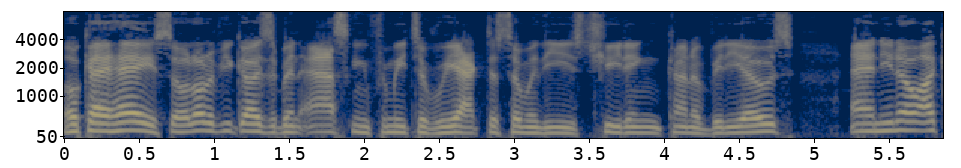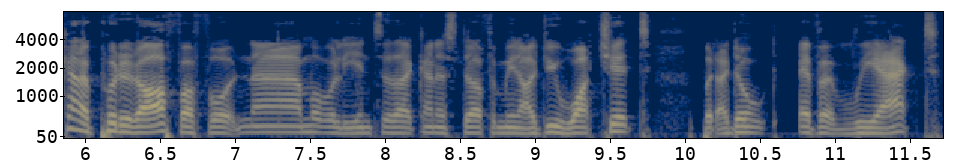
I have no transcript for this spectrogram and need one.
Okay, hey, so a lot of you guys have been asking for me to react to some of these cheating kind of videos. And, you know, I kind of put it off. I thought, nah, I'm not really into that kind of stuff. I mean, I do watch it, but I don't ever react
